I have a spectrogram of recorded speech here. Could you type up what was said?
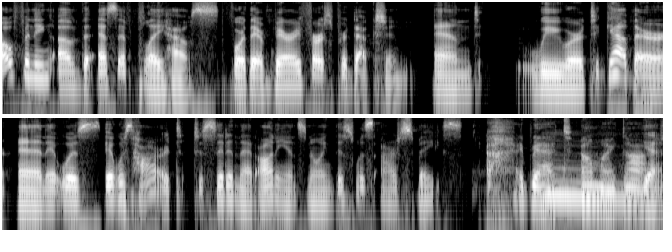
opening of the SF Playhouse for their very first production. And we were together and it was it was hard to sit in that audience knowing this was our space I bet. Mm. Oh my gosh. Yeah.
